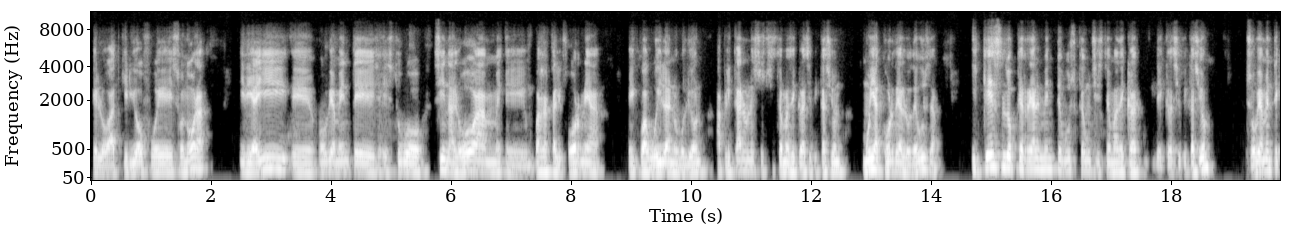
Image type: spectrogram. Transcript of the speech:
que lo adquirió fue Sonora, y de ahí, eh, obviamente, estuvo Sinaloa, eh, Baja California, eh, Coahuila, Nuevo León, aplicaron estos sistemas de clasificación muy acorde a lo de USDA. ¿Y qué es lo que realmente busca un sistema de, clasificación? Pues obviamente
